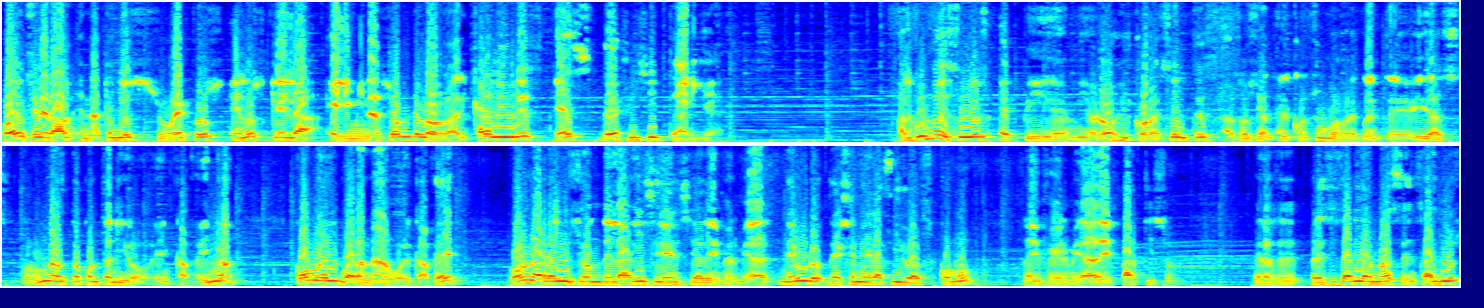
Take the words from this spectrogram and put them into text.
o en general en aquellos sujetos en los que la eliminación de los radicales libres es deficitaria. Algunos estudios epidemiológicos recientes asocian el consumo frecuente de bebidas con un alto contenido en cafeína, como el guaraná o el café, con la reducción de la incidencia de enfermedades neurodegenerativas como la enfermedad de Parkinson pero se precisarían más ensayos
